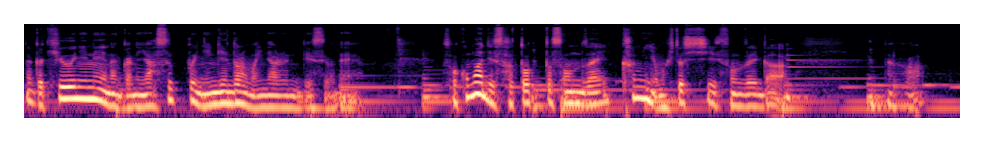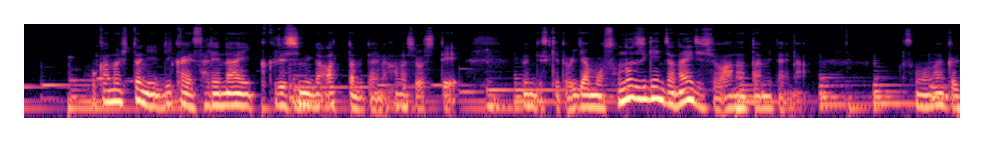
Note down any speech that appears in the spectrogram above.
なんか急にねなんかね安っぽい人間ドラマになるんですよね。そこまで悟った存在神にも等しい存在がなんか他の人に理解されない苦しみがあったみたいな話をしてるんですけどいやもうその次元じゃないでしょあなたみたいな。そのなんかい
